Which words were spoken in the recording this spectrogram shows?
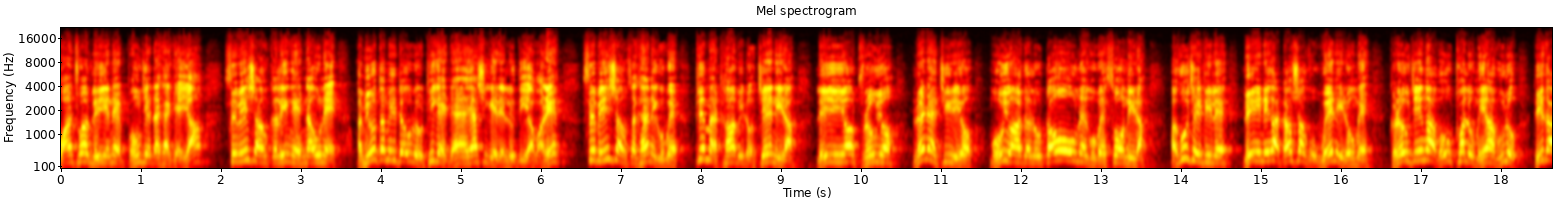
112လေရင်နဲ့ဘုံကျဲတိုက်ခိုက်ခဲ့ရာစစ်ဘေးရှောင်ကလေးငယ်2ဦးနဲ့အမျိုးသမီး2ဦးတို့ထိခိုက်ဒဏ်ရာရရှိခဲ့တယ်လို့သိရပါတယ်။စစ်ဘေးရှောင်စခန်းတွေကိုပဲပြစ်မှတ်ထားပြီးတော့ကျဲနေတာလေရင်ရော drone ရောလက်နက်ကြီးတွေရောမိုးရွာတယ်လို့တောင်းနဲ့ကိုပဲစော်နေတာ အခုချိန်ထိလဲလေရင်တွေကတောက်လျှောက်ကိုဝဲနေတော့မယ်ဂရုတ်ချင်းကကိုထွက်လို့မရဘူးလို့ဒေတာ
